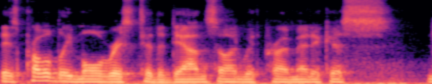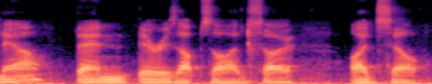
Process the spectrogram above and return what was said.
there's probably more risk to the downside with Pro Medicus now than there is upside. So I'd sell.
